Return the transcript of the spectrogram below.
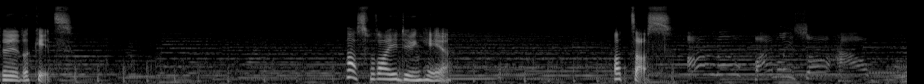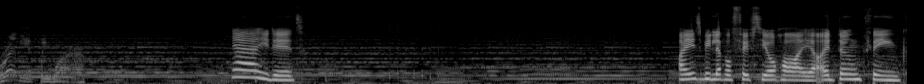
the little kids. Tuss, what are you doing here? Oh, Tuss. Arlo finally saw how brilliant we were. Yeah, he did. I need to be level 50 or higher. I don't think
